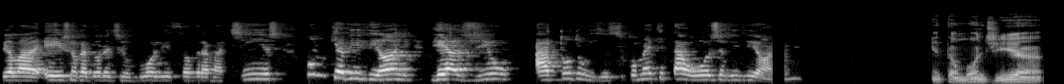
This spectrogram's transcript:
pela ex-jogadora de vôlei Sandra Matias. Como que a Viviane reagiu a tudo isso? Como é que está hoje a Viviane? Então, bom dia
